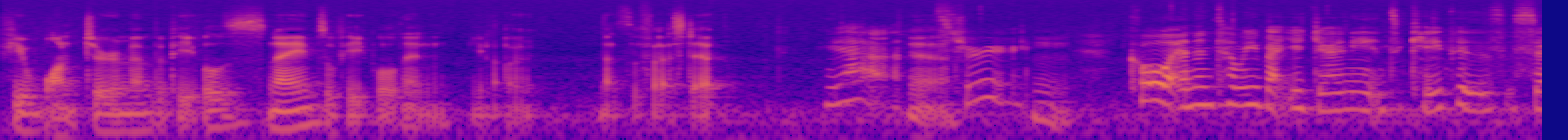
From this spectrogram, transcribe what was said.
if you want to remember people's names or people, then you know that's the first step. Yeah, Yeah. that's true. Hmm. Cool. And then tell me about your journey into Keepers. So,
